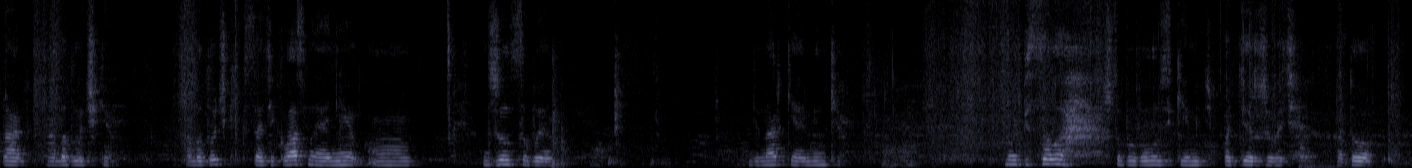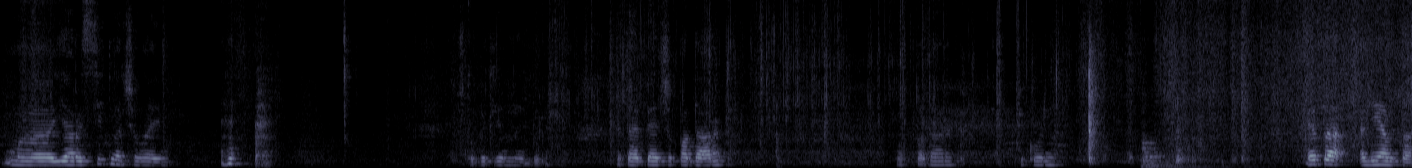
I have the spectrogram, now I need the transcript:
Так, ободочки. Ободочки, кстати, классные, они джинсовые. Динарки, аминки. Мой писала, чтобы волосики им поддерживать. А то я растить начала им. Чтобы длинные были. Это опять же подарок. Вот подарок. Прикольно. Это лента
